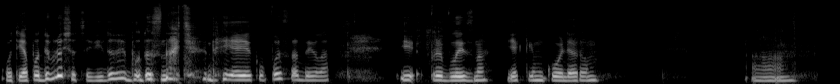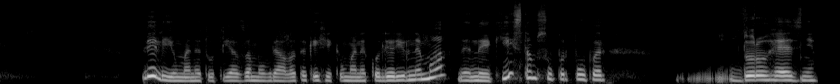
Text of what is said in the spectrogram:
От я подивлюся це відео і буду знати, де я яку посадила. І приблизно яким кольором. Лілії у мене тут я замовляла, таких, як у мене кольорів нема, не, не якісь там супер-пупер дорогезні.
